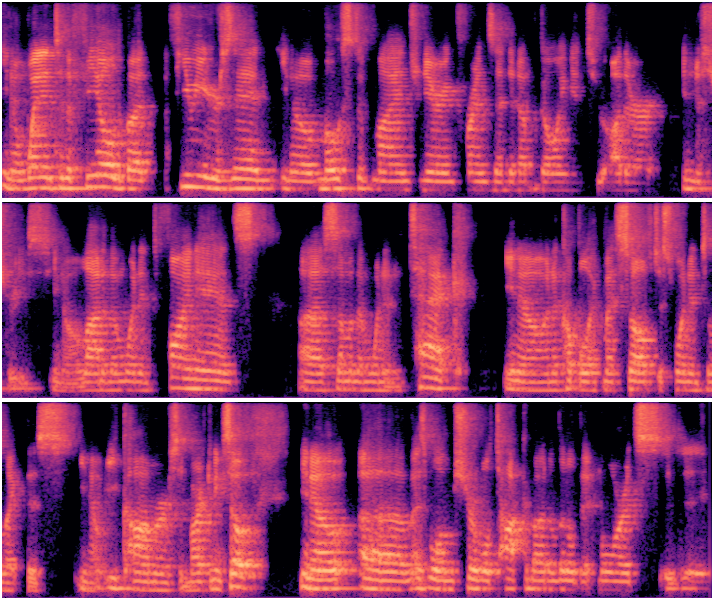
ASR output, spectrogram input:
you know went into the field but a few years in you know most of my engineering friends ended up going into other industries. You know a lot of them went into finance uh, some of them went into tech you know and a couple like myself just went into like this you know e-commerce and marketing. So you know um, as well i'm sure we'll talk about a little bit more. It's it,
